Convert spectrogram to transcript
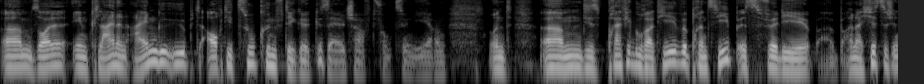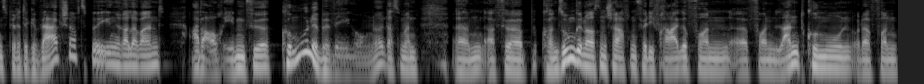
ähm, soll im Kleinen eingeübt auch die zukünftige Gesellschaft funktionieren. Und ähm, dieses präfigurative Prinzip ist für die anarchistisch inspirierte Gewerkschaftsbewegung relevant, aber auch eben für Kommunebewegung, ne? dass man ähm, für Konsumgenossenschaften, für die Frage von, äh, von Landkommunen oder von,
